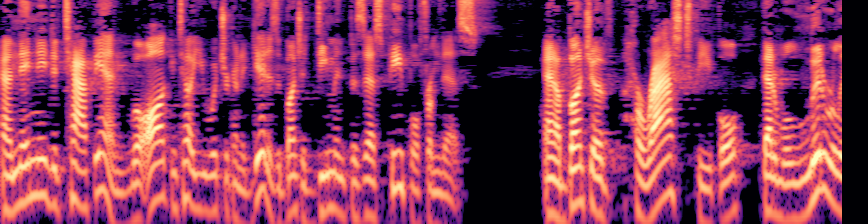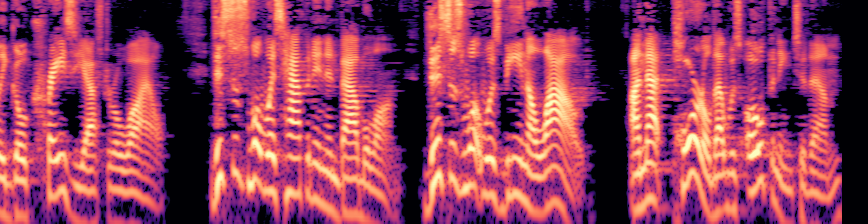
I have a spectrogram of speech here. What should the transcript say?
and they need to tap in. Well, all I can tell you what you're going to get is a bunch of demon possessed people from this and a bunch of harassed people that will literally go crazy after a while. This is what was happening in Babylon. This is what was being allowed on that portal that was opening to them.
